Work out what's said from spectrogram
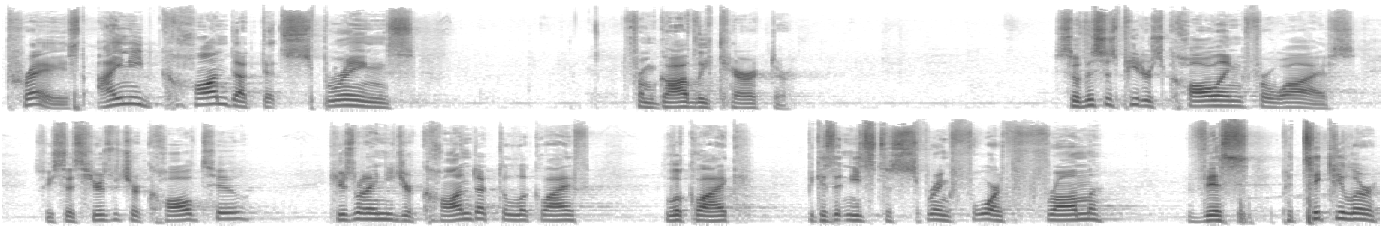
praised. I need conduct that springs from godly character. So, this is Peter's calling for wives. So, he says, Here's what you're called to. Here's what I need your conduct to look like, look like because it needs to spring forth from this particular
